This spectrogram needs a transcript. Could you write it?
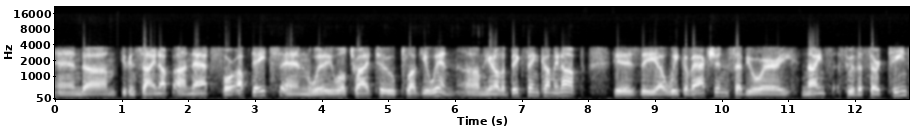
and um, you can sign up on that for updates, and we will try to plug you in. Um, you know, the big thing coming up is the uh, week of action, February 9th through the 13th.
